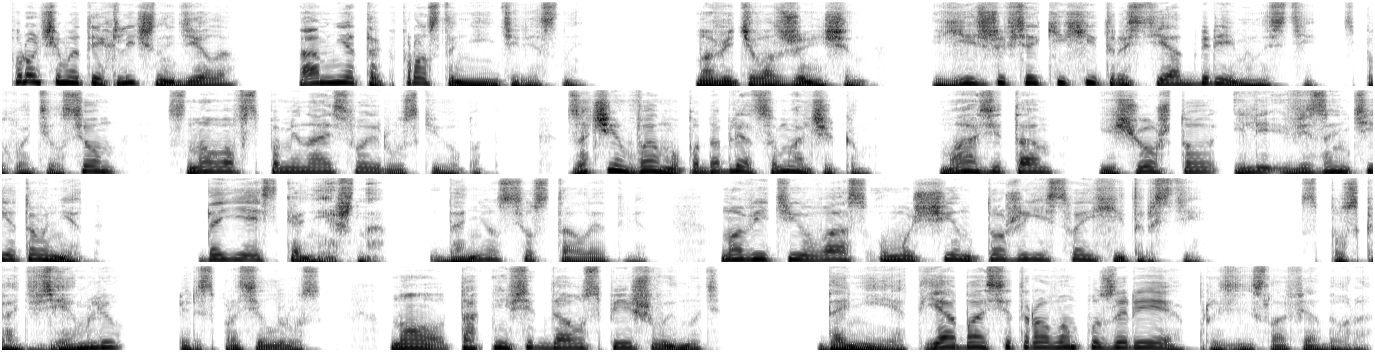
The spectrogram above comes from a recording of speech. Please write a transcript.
«Впрочем, это их личное дело, а мне так просто неинтересны». «Но ведь у вас, женщин, есть же всякие хитрости от беременности», — спохватился он, снова вспоминая свой русский опыт. «Зачем вам уподобляться мальчикам? Мази там, еще что, или в Византии этого нет?» «Да есть, конечно», — донесся усталый ответ. «Но ведь и у вас, у мужчин, тоже есть свои хитрости». «Спускать в землю?» — переспросил Рус. «Но так не всегда успеешь вынуть». «Да нет, я об осетровом пузыре», — произнесла Феодора.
